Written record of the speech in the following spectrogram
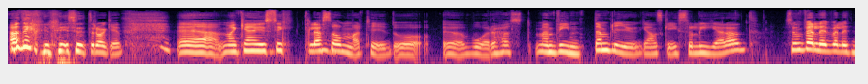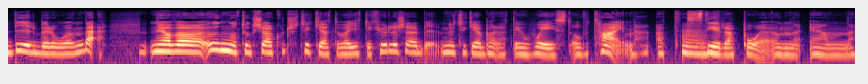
Ja det är lite tråkigt. Eh, man kan ju cykla sommartid och eh, vår och höst. Men vintern blir ju ganska isolerad. Så väldigt, väldigt bilberoende. När jag var ung och tog körkort så tyckte jag att det var jättekul att köra bil. Nu tycker jag bara att det är waste of time att Mm. stirra på en, en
